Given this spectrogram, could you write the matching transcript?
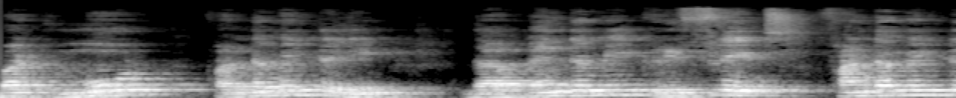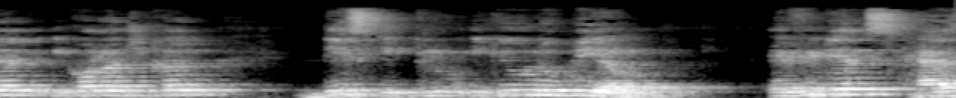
but more fundamentally the pandemic reflects fundamental ecological disequilibrium. Evidence has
